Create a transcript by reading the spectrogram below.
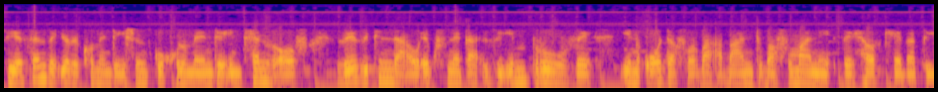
siye senze i-recommendations kurhulumente in terms of zeziphi indawo ekufuneka zi-improve in order for uba abantu bafumane the health care that they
